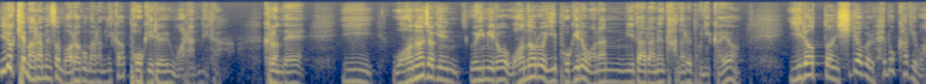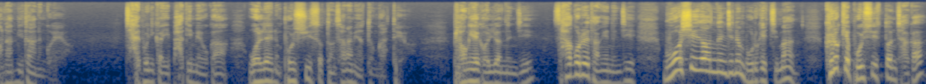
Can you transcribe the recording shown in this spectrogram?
이렇게 말하면서 뭐라고 말합니까? 보기를 원합니다. 그런데 이 원어적인 의미로 원어로 이 보기를 원합니다라는 단어를 보니까요. 잃었던 시력을 회복하기 원합니다 하는 거예요. 잘 보니까 이 바디메오가 원래는 볼 수 있었던 사람이었던 것 같아요. 병에 걸렸는지 사고를 당했는지 무엇이었는지는 모르겠지만 그렇게 볼 수 있던 자가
